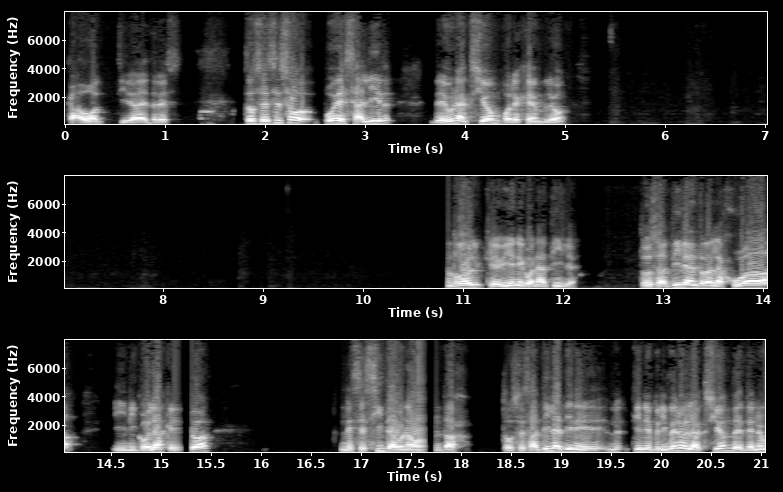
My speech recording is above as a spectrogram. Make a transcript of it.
Cabot tira de tres. Entonces eso puede salir de una acción, por ejemplo, rol que viene con Atila. Entonces Atila entra en la jugada y Nicolás que lleva necesita una ventaja. Entonces Atila tiene, tiene primero la acción de tener,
